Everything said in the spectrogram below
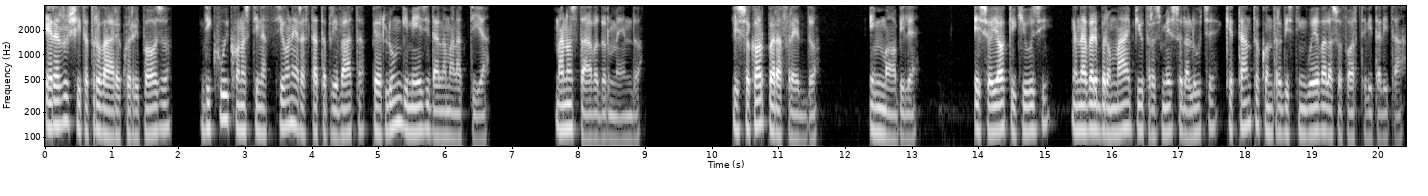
era riuscita a trovare quel riposo di cui con ostinazione era stata privata per lunghi mesi dalla malattia. Ma non stava dormendo. Il suo corpo era freddo, immobile, e i suoi occhi chiusi non avrebbero mai più trasmesso la luce che tanto contraddistingueva la sua forte vitalità.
